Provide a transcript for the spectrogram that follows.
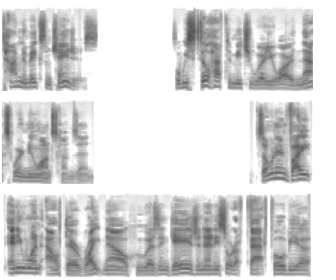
time to make some changes. But we still have to meet you where you are. And that's where nuance comes in. So I want to invite anyone out there right now who has engaged in any sort of fat phobia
